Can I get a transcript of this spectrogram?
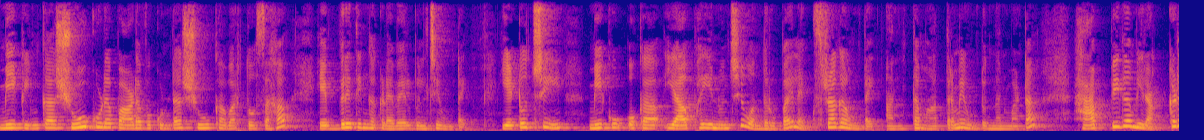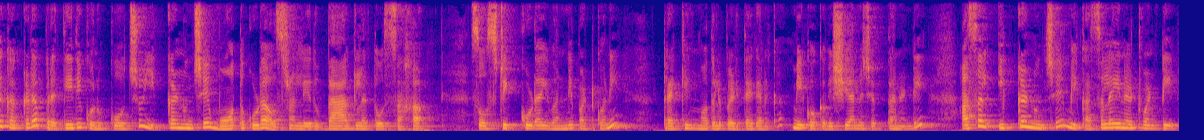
మీకు ఇంకా షూ కూడా పాడవ్వకుండా షూ కవర్తో సహా ఎవ్రీథింగ్ అక్కడ అవైలబిలిటీ ఉంటాయి. ఎటొచ్చి మీకు ఒక యాభై నుంచి వంద రూపాయలు ఎక్స్ట్రాగా ఉంటాయి. అంత మాత్రమే ఉంటుందన్నమాట. హ్యాపీగా మీరు అక్కడికక్కడ ప్రతిదీ కొనుక్కోవచ్చు. ఇక్కడ నుంచే మోత కూడా అవసరం లేదు. బ్యాగ్లతో సహా. సో స్టిక్ కూడా ఇవన్నీ పట్టుకొని ట్రెక్కింగ్ మొదలు పెడితే గనక మీకు ఒక విషయాన్ని చెప్తానండి. అసలు ఇక్కడి నుంచే మీకు అసలైనటువంటి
